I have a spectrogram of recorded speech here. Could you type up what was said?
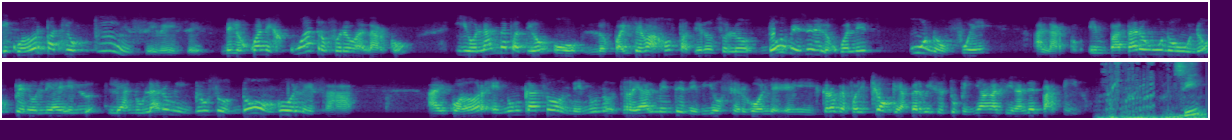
Ecuador pateó 15 veces, de los cuales 4 fueron al arco, y Holanda pateó, o los Países Bajos patearon solo dos veces, de los cuales uno fue al arco. Empataron 1-1, pero le, anularon incluso dos goles a, Ecuador en un caso donde en uno realmente debió ser gol. Creo que fue el choque a Pervis Estupiñán al final del partido. ¿Sí?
